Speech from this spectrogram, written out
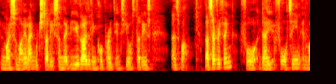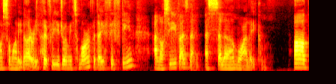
in my Somali language studies. So maybe you guys would incorporate it into your studies as well. That's everything for day 14 in my Somali diary. Hopefully you join me tomorrow for day 15 and I'll see you guys then. Assalamu alaikum. Aad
